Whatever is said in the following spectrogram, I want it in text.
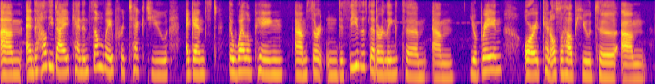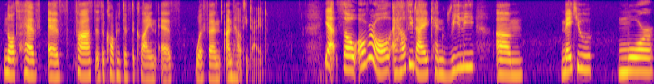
um, and a healthy diet can in some way protect you against developing um, certain diseases that are linked to um, your brain, or it can also help you to um, not have as fast as a cognitive decline as with an unhealthy diet. Yeah, so overall, a healthy diet can really um, make you more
